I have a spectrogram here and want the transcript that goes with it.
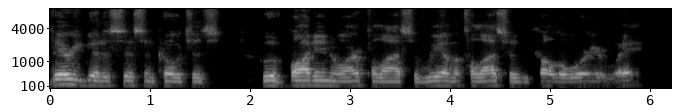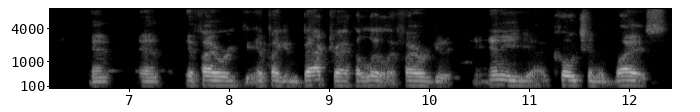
very good assistant coaches who have bought into our philosophy. We have a philosophy we call the Warrior Way, and and if I were if I can backtrack a little, if I were getting any uh, coaching advice,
